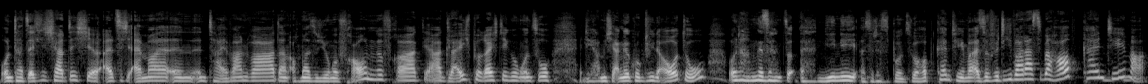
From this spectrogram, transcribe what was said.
Und tatsächlich hatte ich, äh, als ich einmal in, in Taiwan war, dann auch mal so junge Frauen gefragt, ja Gleichberechtigung und so. Die haben mich angeguckt wie ein Auto und haben gesagt, so, äh, nee, nee, also das ist bei uns überhaupt kein Thema. Also für die war das überhaupt überhaupt kein Thema.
